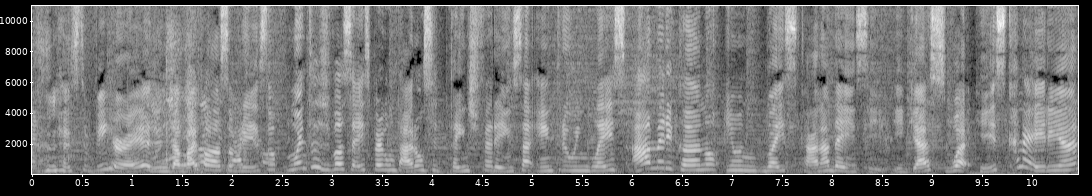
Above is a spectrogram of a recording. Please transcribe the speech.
nice to be here, eh? A gente já vai falar sobre isso. Muitos de vocês perguntaram se tem diferença entre o inglês americano e o inglês canadense. E guess what? He's Canadian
